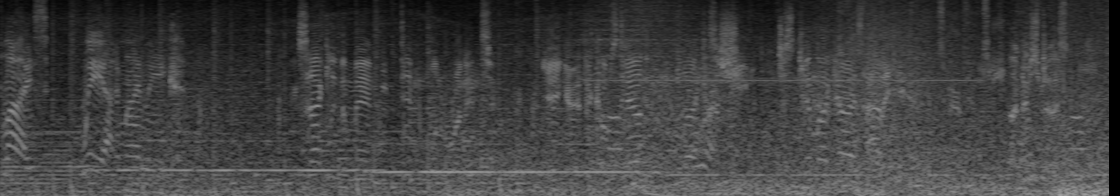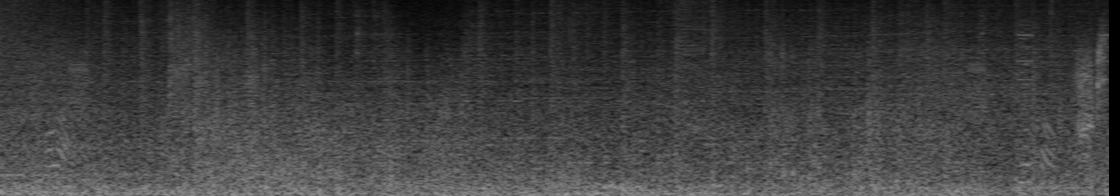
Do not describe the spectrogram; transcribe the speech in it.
Flies. Way out of my league. Exactly the man we didn't want to run into. Jaeger, if it comes down, black as a shield. Just get my guys out of here. Spare 15. Understood. Fox 2.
